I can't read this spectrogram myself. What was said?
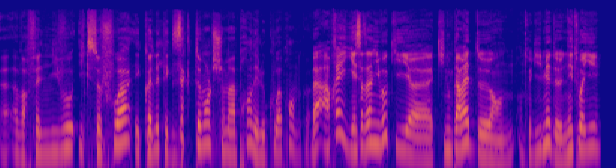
avoir fait le niveau X fois et connaître exactement le chemin à prendre et le coup à prendre. Quoi. Bah après, il y a certains niveaux qui euh, qui nous permettent de, en- entre guillemets de nettoyer.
